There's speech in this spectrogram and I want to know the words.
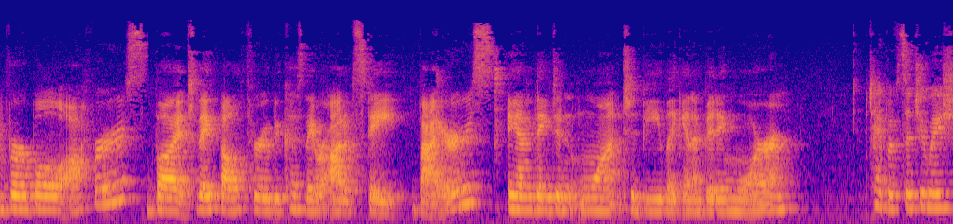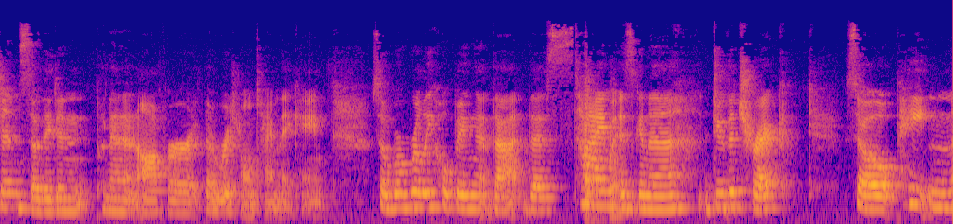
verbal offers, but they fell through because they were out of state buyers and they didn't want to be like in a bidding war type of situation. So they didn't put in an offer the original time they came. So we're really hoping that this time is gonna do the trick. So Payton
